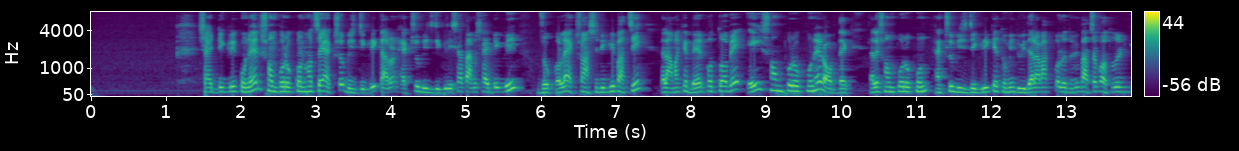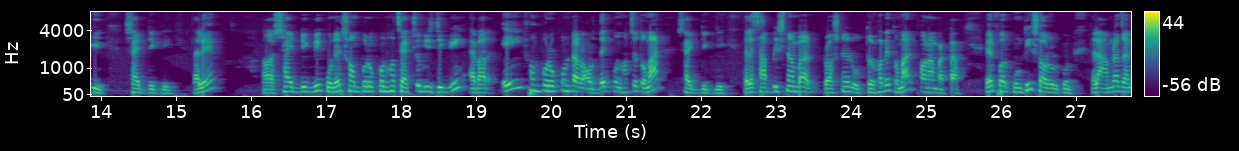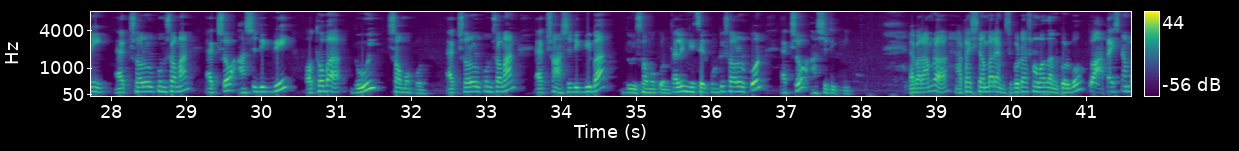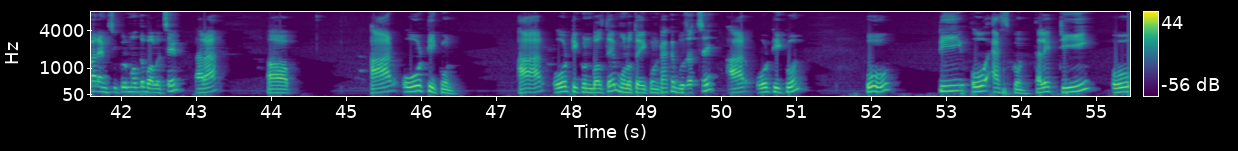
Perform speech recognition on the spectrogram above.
ষাট ডিগ্রি কোণের সম্পর্কণ হচ্ছে একশো বিশ ডিগ্রি। কারণ একশো বিশ ডিগ্রির সাথে আমি ষাট ডিগ্রি যোগ করলে একশো আশি ডিগ্রি পাচ্ছি। তাহলে আমাকে বের করতে হবে এই সম্পর্কণের অর্ধেক। তাহলে সম্পর্কণ একশো বিশ ডিগ্রিকে তুমি দুই দ্বারা ভাগ করলে তুমি পাচ্ছ কত ডিগ্রি? ষাট ডিগ্রি। তাহলে ষাট ডিগ্রি কোণের সম্পর্কণ হচ্ছে একশো বিশ ডিগ্রি। এবার এই সম্পর্কণটার অর্ধেক কোণ হচ্ছে তোমার ষাট ডিগ্রি। তাহলে ছাব্বিশ নাম্বার প্রশ্নের উত্তর হবে তোমার খ নাম্বারটা। এরপর কোনটি? সরল কোণ। তাহলে আমরা জানি এক সরল কোণ সমান একশো আশি ডিগ্রি অথবা দুই সমকোণ। এক সরল কোণ সমান একশো আশি ডিগ্রি বা দুই সমকোণ। তাহলে নিচের কোনটি? সরল কোণ একশো আশি ডিগ্রি। এবার আমরা আঠাশ নাম্বার এমসিকিউটা সমাধান করব। তো আঠাশ নাম্বার এমসিকিউর মধ্যে বলেছে তারা আর ও টি কোণ। আর ও টিকুন বলতে মূলত এই কোণটাকে বোঝাচ্ছে। আর ও টিকুন ও, টি, ও কোণ। তাহলে টি, ও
